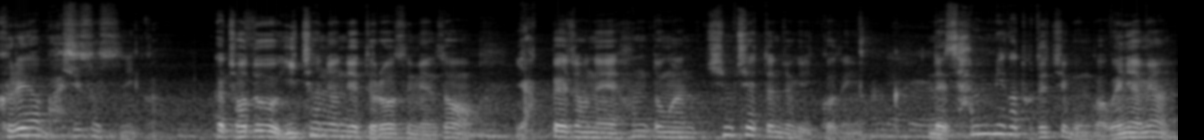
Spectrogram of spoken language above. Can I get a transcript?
그래야 맛있었으니까 그러니까 저도 2000년대 들어서면서 약배전에 한동안 심취했던 적이 있거든요 네. 그래요. 근데 산미가 도대체 뭔가 왜냐하면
